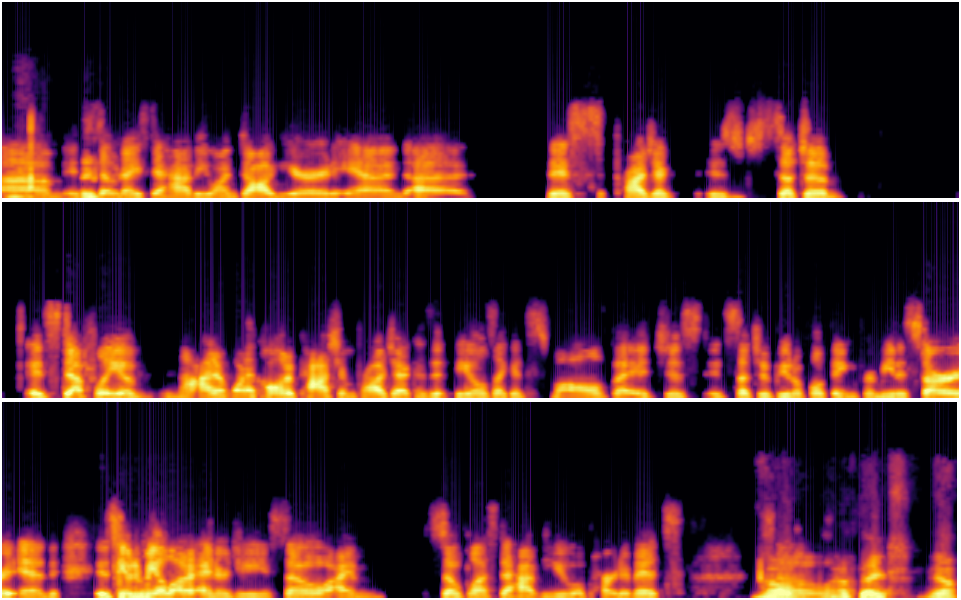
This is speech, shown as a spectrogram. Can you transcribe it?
Um, it's so nice to have you on Dog Eared, and uh, this project is such a. It's definitely a. Not, I don't want to call it a passion project because it feels like it's small, but it just it's such a beautiful thing for me to start, and it's given me a lot of energy. So I'm so blessed to have you a part of it. So, oh, thanks. Yeah.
